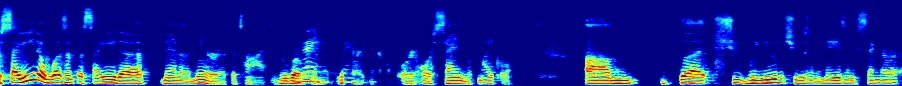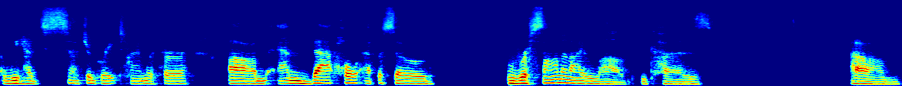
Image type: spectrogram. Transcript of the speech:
Siedah wasn't the Siedah Man of the Mirror at the time, who wrote Right, Man of the Mirror, right. you know, or or sang with Michael. Um, but she, we knew that she was an amazing singer. and We had such a great time with her, um, and that whole episode, Rahsaan and I loved because. Um,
